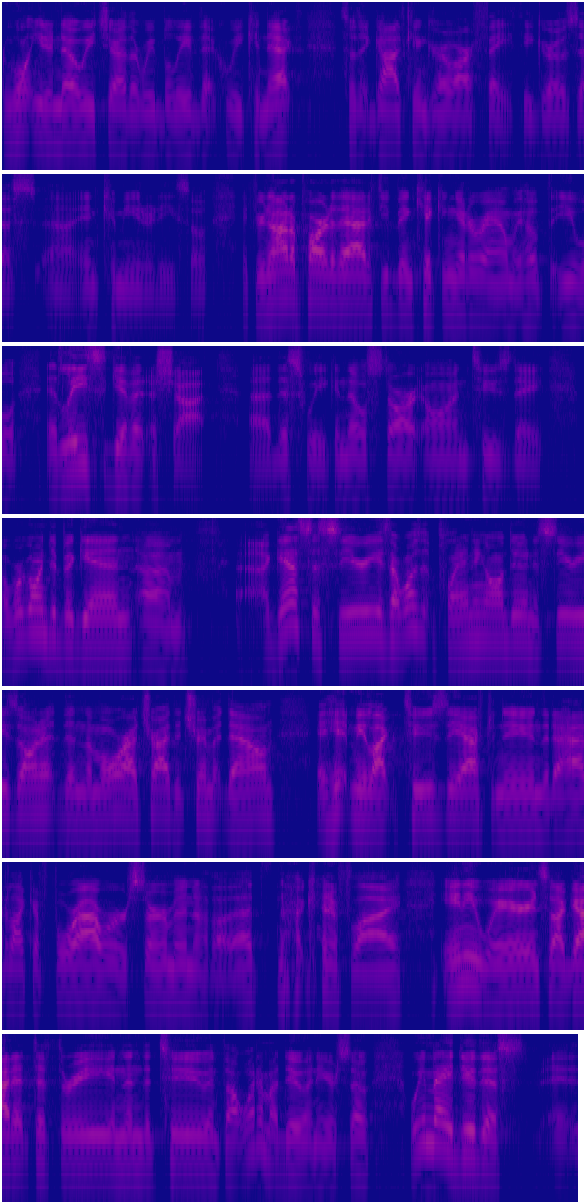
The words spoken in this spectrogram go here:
We want you to know each other. We believe that we connect so that God can grow our faith. He grows us uh, in community. So if you're not a part of that, if you've been kicking it around, we hope that you will at least give it a shot uh, this week. And they'll start on Tuesday. And we're going to begin. Um, I guess a series. I wasn't planning on doing a series on it. Then the more I tried to trim it down, it hit me like Tuesday afternoon that I had like a four hour sermon. I thought, that's not going to fly anywhere. And so I got it to three and then to two and thought, what am I doing here? So we may do this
